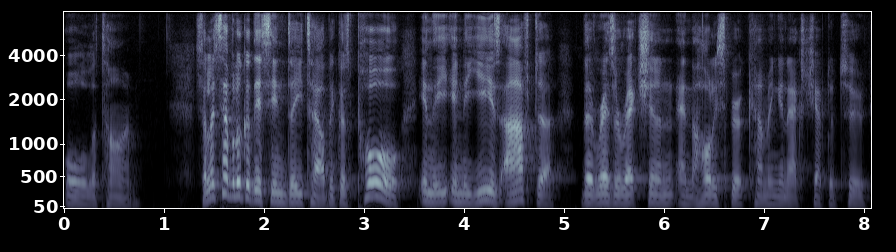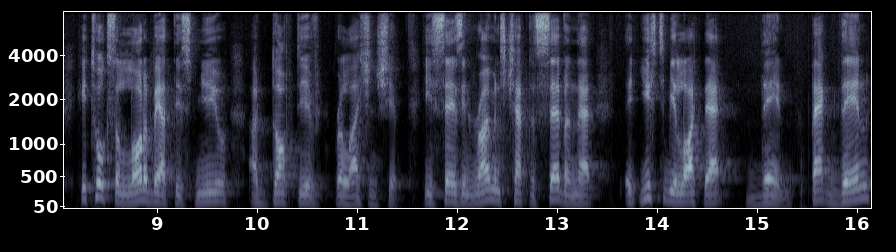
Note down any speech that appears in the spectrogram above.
all the time. So let's have a look at this in detail because Paul, in the, in the years after the resurrection and the Holy Spirit coming in Acts chapter 2, he talks a lot about this new adoptive relationship. He says in Romans chapter 7 that it used to be like that then. Back then,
